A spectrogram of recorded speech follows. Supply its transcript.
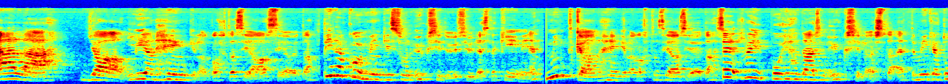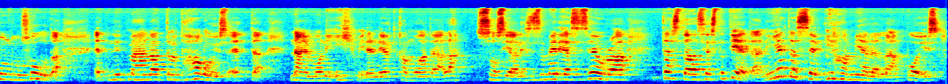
älä jaa liian henkilökohtaisia asioita. Pidä kumminkin sun yksityisyydestä kiinni, että mitkä on henkilökohtaisia asioita. Se riippuu ihan täysin yksilöstä, että mikä tuntuu sulta. Että nyt mä en välttämättä haluaisi, että näin moni ihminen, jotka mua täällä sosiaalisessa mediassa seuraa, tästä asiasta tietää, niin jätä se ihan mielellään pois.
